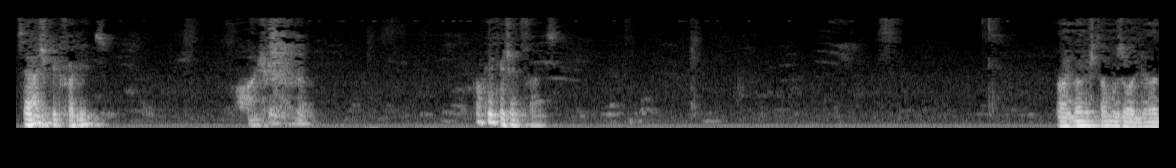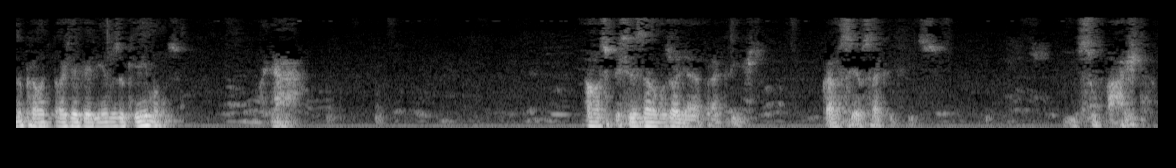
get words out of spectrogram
Você acha que ele faria isso? Lógico. Então o que, que a gente faz? Nós não estamos olhando para onde nós deveríamos o que, irmãos? Olhar. Nós precisamos olhar para Cristo, para o seu sacrifício. Isso basta.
